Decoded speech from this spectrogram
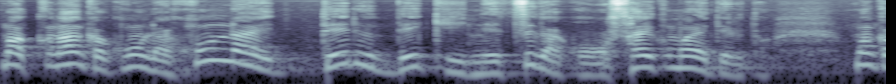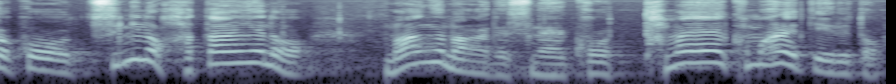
まあ、なんか本来、本来出るべき熱がこう抑え込まれていると。なんかこう、次の破綻へのマグマがですね、こう、溜め込まれていると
